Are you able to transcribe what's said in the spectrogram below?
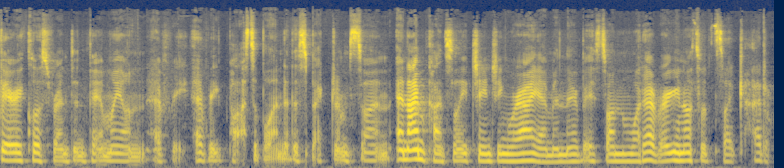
very close friends and family on every every possible end of the spectrum. So and, and I'm constantly changing where I am in there based on whatever, you know. So it's like I don't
